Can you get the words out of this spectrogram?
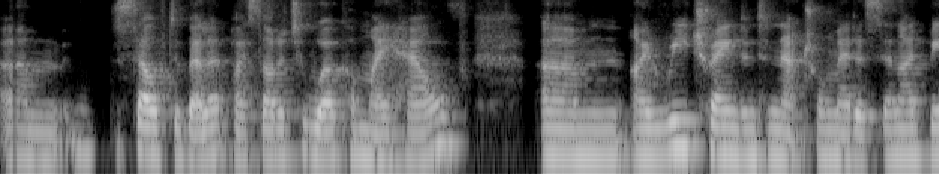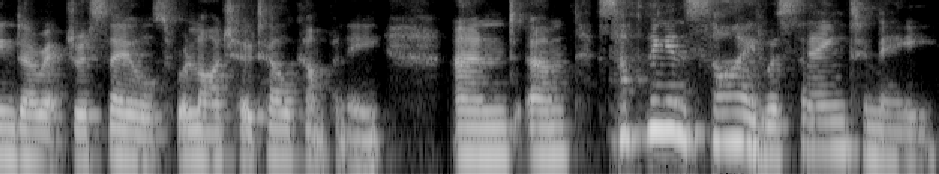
um, self develop. I started to work on my health um, I retrained into natural medicine. I'd been director of sales for a large hotel company. And um, something inside was saying to me,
